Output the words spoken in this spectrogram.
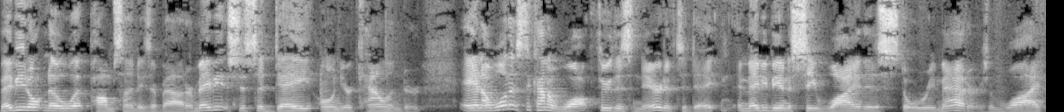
Maybe you don't know what Palm Sunday is about, or maybe it's just a day on your calendar. And I want us to kind of walk through this narrative today and maybe begin to see why this story matters and why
